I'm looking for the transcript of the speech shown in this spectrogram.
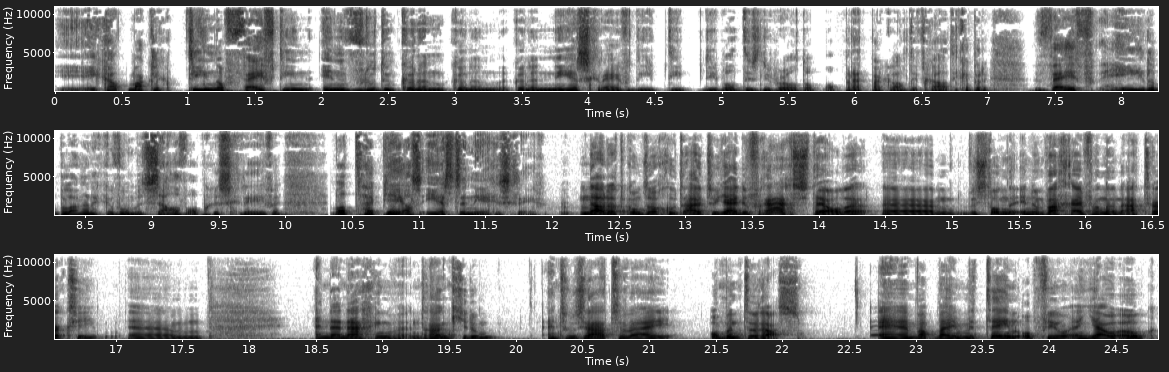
ik had makkelijk 10 of 15 invloeden kunnen, kunnen, kunnen neerschrijven die, die, die Walt Disney World op, op pretparkland heeft gehad. Ik heb er vijf hele belangrijke voor mezelf opgeschreven. Wat heb jij als eerste neergeschreven? Nou, dat komt wel goed uit. Toen jij de vraag stelde, uh, we stonden in een wachtrij van een attractie. Um, en daarna gingen we een drankje doen. En toen zaten wij op een terras. En wat mij meteen opviel, en jou ook,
